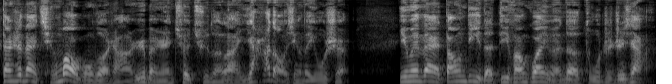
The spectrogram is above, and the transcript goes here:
但是在情报工作上，日本人却取得了压倒性的优势。因为在当地的地方官员的组织之下，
